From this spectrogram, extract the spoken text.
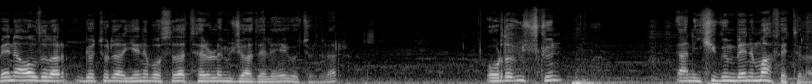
Beni aldılar, götürdüler Yeni Bosna'da terörle mücadeleye götürdüler. Orada üç gün yani iki gün beni mahvettiler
